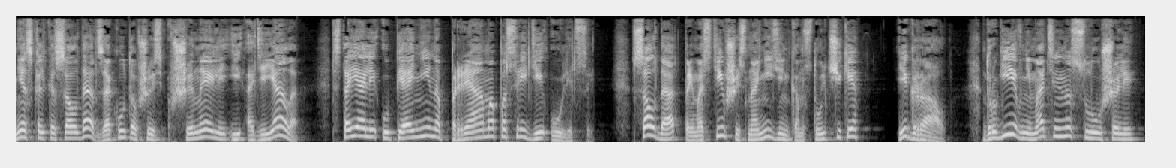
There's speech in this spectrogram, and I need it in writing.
Несколько солдат, закутавшись в шинели и одеяло, стояли у пианино прямо посреди улицы. Солдат, примостившись на низеньком стульчике, играл. Другие внимательно слушали.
